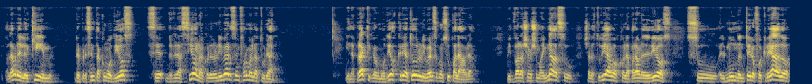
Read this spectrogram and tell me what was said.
La palabra Elohim representa cómo Dios se relaciona con el universo en forma natural. Y en la práctica, como Dios crea todo el universo con su palabra, ya lo estudiamos con la palabra de Dios, su, el mundo entero fue creado,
